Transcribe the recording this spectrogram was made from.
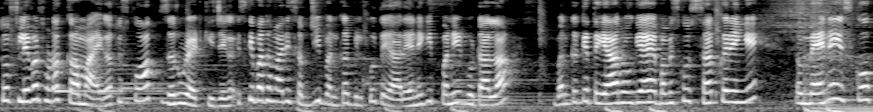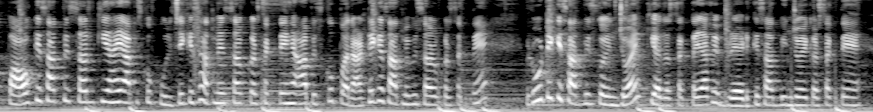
तो फ्लेवर थोड़ा कम आएगा तो इसको आप ज़रूर ऐड कीजिएगा। इसके बाद हमारी सब्ज़ी बनकर बिल्कुल तैयार है, यानी कि पनीर घोटाला बनकर के तैयार हो गया है। अब हम इसको सर्व करेंगे। तो मैंने इसको पाव के साथ भी सर्व किया है। आप इसको कुलचे के साथ में सर्व कर सकते हैं। आप इसको पराठे के साथ में भी सर्व कर सकते हैं। रोटी के साथ भी इसको एंजॉय किया जा सकता है या फिर ब्रेड के साथ भी इंजॉय कर सकते हैं।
